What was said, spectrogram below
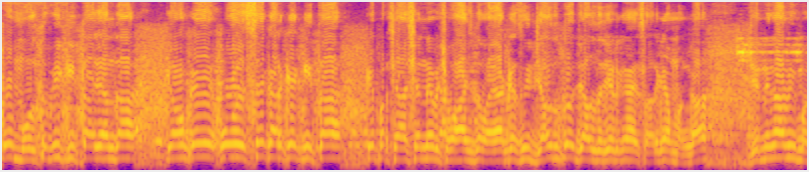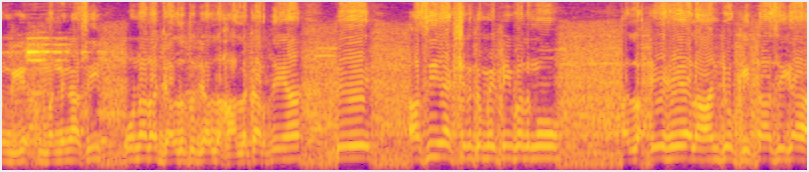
ਉਹ ਮੁਲਤਵੀ ਕੀਤਾ ਜਾਂਦਾ, ਕਿਉਂਕਿ ਉਹ ਇਸੇ ਕਰਕੇ ਕੀਤਾ ਕਿ ਪ੍ਰਸ਼ਾਸਨ ਨੇ ਵਿਸ਼ਵਾਸ ਦਿਵਾਇਆ ਕਿ ਅਸੀਂ ਜਲਦ ਤੋਂ ਜਲਦ ਜਿਹੜੀਆਂ ਇਹ ਸਾਰੀਆਂ ਮੰਗਾਂ, ਜਿੰਨੀਆਂ ਵੀ ਮੰਗੀ, ਮੰਨੀਆਂ ਸੀ, ਉਹਨਾਂ ਦਾ ਜਲਦ ਤੋਂ ਜਲਦ ਹੱਲ ਕਰਦੇ ਆ ਤੇ ਅਸੀਂ ਐਕਸ਼ਨ ਕਮੇਟੀ ਵੱਲੋਂ ਇਹ ਐਲਾਨ ਜੋ ਕੀਤਾ ਸੀਗਾ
